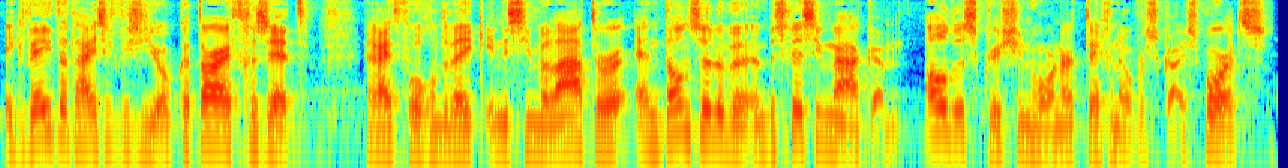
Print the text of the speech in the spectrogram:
Ik weet dat hij zijn vizier op Qatar heeft gezet. Rijdt volgende week in de simulator en dan zullen we een beslissing maken. Aldus Christian Horner tegenover Sky Sports.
